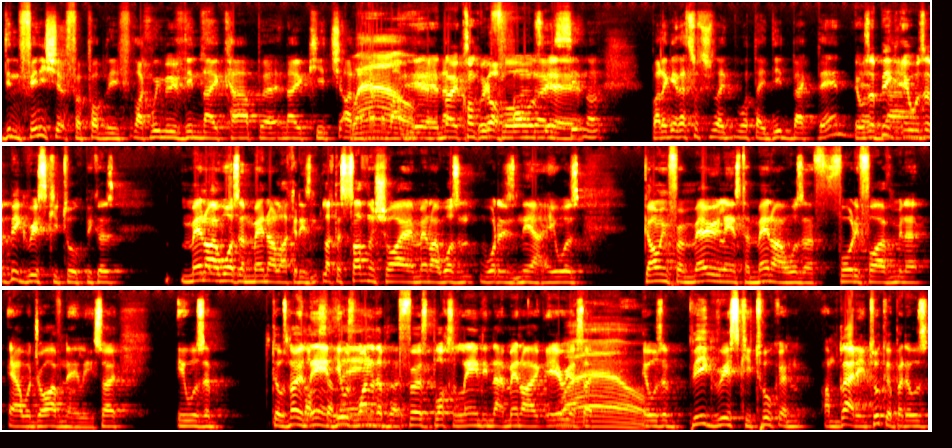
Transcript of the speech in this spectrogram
Didn't finish it for probably like we moved in, no carpet, no kitchen. I don't have Wow. my mum. Yeah, no concrete we got floors, yeah. sitting on. But again, that's what they, what they did back then. It was a And, big. it um, was a big risk he took because Menai wasn't Menai like it is. Like the Sutherland Shire, and Menai wasn't what it is now. It was going from Merrylands to Menai was a 45 minute hour drive nearly. So it was a there was no Blocks land. He was one of the land, but- first blocks of land in that Menai area. Wow. So it was a big risk he took, and I'm glad he took it. But it was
